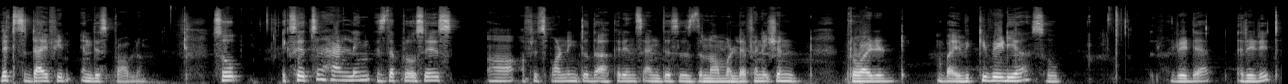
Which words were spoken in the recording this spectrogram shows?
let's dive in in this problem. So exception handling is the process uh, of responding to the occurrence and this is the normal definition provided by wikipedia so read that read it.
